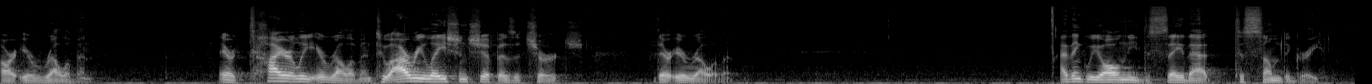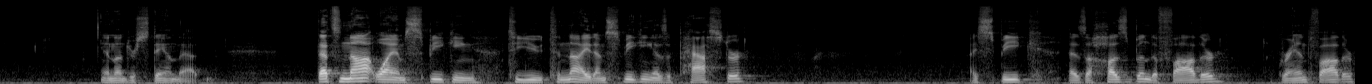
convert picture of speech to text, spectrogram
are irrelevant. They are entirely irrelevant. To our relationship as a church, they're irrelevant. I think we all need to say that to some degree and understand that. That's not why I'm speaking to you tonight. I'm speaking as a pastor. I speak as a husband, a father, a grandfather.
